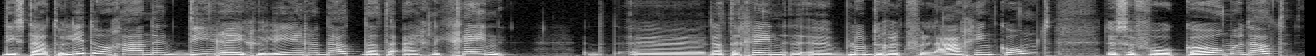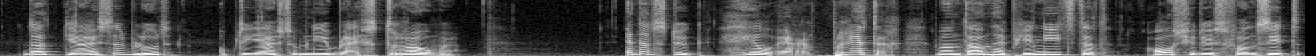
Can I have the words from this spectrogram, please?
die statolietorganen, die reguleren dat, dat er eigenlijk geen uh, dat er geen uh, bloeddrukverlaging komt. Dus ze voorkomen dat, dat juist het bloed op de juiste manier blijft stromen. En dat is natuurlijk heel erg prettig, want dan heb je niet dat als je dus van zit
